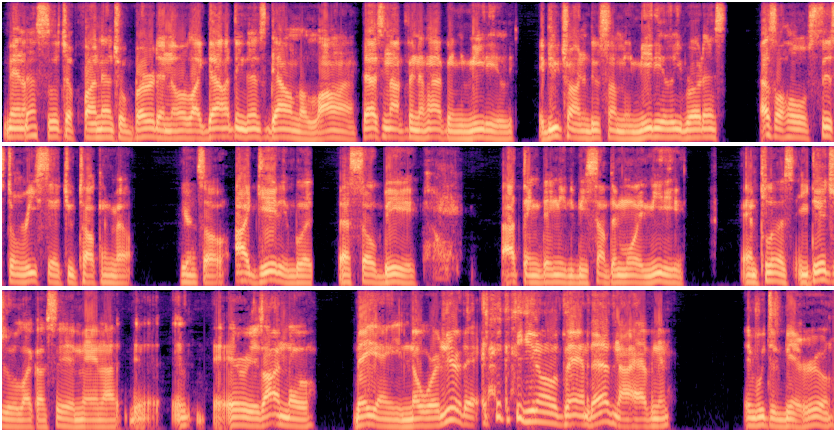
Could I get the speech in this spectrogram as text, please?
Man, that's such a financial burden, though. Like that, I think that's down the line. That's not going to happen immediately. If you're trying to do something immediately, bro, that's that's a whole system reset you're talking about. Yeah. So I get it, but that's so big. I think they need to be something more immediate. And plus, digital, like I said, man, I, areas I know, they ain't nowhere near that. you know what I'm saying? That's not happening. If we just being real.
